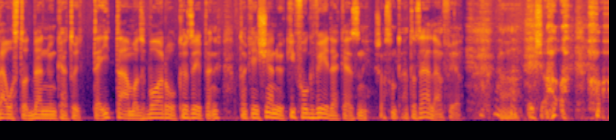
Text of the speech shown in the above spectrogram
beosztott bennünket, hogy te itt támadsz balról, középen, és Jenő ki fog védekezni. És azt mondta, hát az ellenfél. és a, a,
